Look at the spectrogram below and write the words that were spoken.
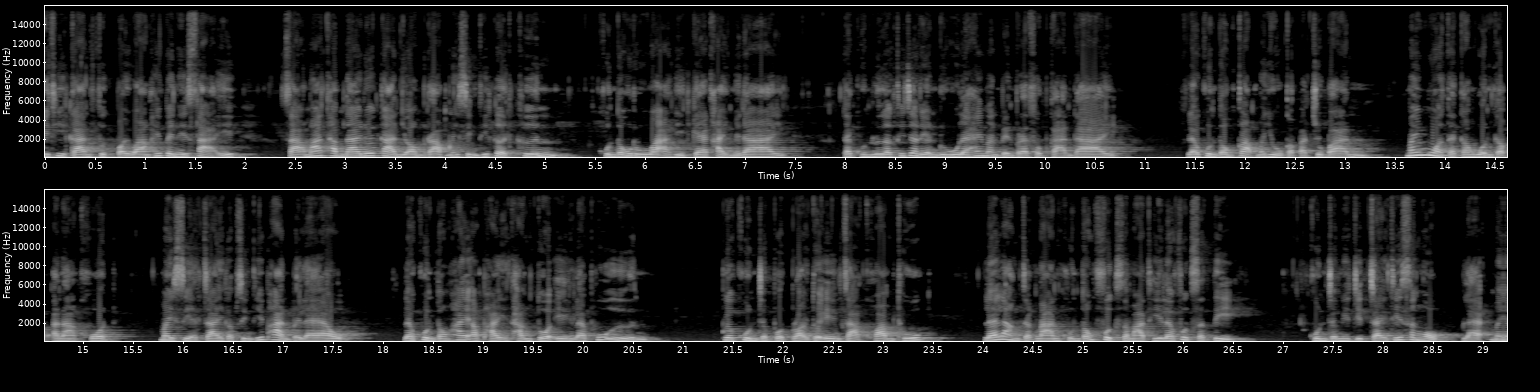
วิธีการฝึกปล่อยวางให้เป็นนิสัย สามารถทำได้ด้วยการยอมรับในสิ่งที่เกิดขึ้น คุณต้องรู้ว่าอดีตแก้ไขไม่ได้ แต่คุณเลือกที่จะเรียนรู้และให้มันเป็นประสบการณ์ได้ แล้วคุณต้องกลับมาอยู่กับปัจจุบัน ไม่มัวแต่กังวลกับอนาคต ไม่เสียใจกับสิ่งที่ผ่านไปแล้ว แล้วคุณต้องให้อภัยทั้งตัวเองและผู้อื่น เพื่อคุณจะปลดปล่อยตัวเองจากความทุกข์ และหลังจากนั้นคุณต้องฝึกสมาธิแล้วฝึกสติ คุณจะมีจิตใจที่สงบและไม่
